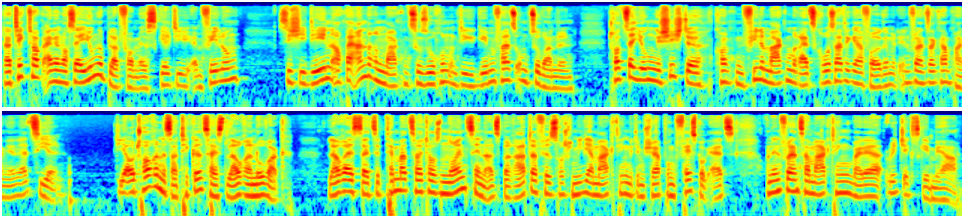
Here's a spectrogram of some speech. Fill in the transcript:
Da TikTok eine noch sehr junge Plattform ist, gilt die Empfehlung, sich Ideen auch bei anderen Marken zu suchen und die gegebenenfalls umzuwandeln. Trotz der jungen Geschichte konnten viele Marken bereits großartige Erfolge mit Influencer-Kampagnen erzielen. Die Autorin des Artikels heißt Laura Nowak. Laura ist seit September 2019 als Berater für Social Media Marketing mit dem Schwerpunkt Facebook Ads und Influencer Marketing bei der Regix GmbH.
